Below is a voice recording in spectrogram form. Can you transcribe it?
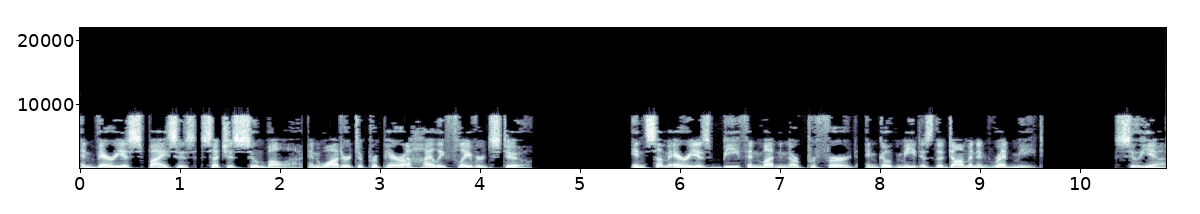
and various spices such as sumbala and water to prepare a highly flavored stew. In some areas beef and mutton are preferred, and goat meat is the dominant red meat. Suya,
